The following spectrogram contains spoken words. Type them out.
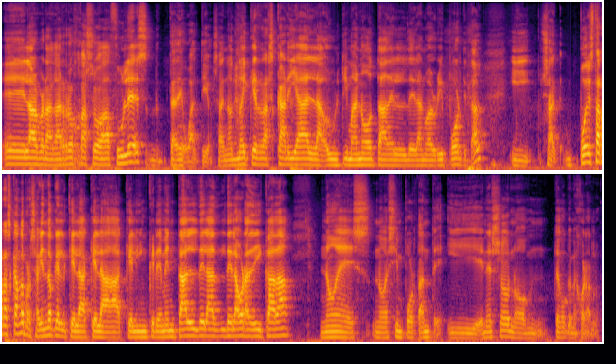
eh, las bragas rojas o azules, te da igual, tío. O sea, no, no hay que rascar ya la última nota del, del report y tal. Y, o sea, puede estar rascando, pero sabiendo que el, que la, que la, que el incremental de la, de la hora dedicada no es, no es importante. Y en eso no tengo que mejorarlo.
